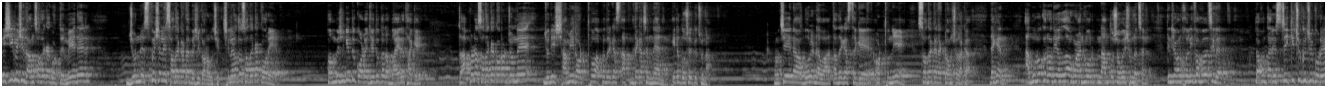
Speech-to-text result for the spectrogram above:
বেশি বেশি দান সদাকা করতে। মেয়েদের জন্য স্পেশালি সাদাকাটা বেশি করা উচিত। ছেলেরা তো সাদাকা করে। কম বেশি কিন্তু করে, যেহেতু তারা বাইরে থাকে। তো আপনারা সাদাকা করার জন্য যদি স্বামীর অর্থ আপনাদের কাছে আপনাদের কাছে নেন, এটা দোষের কিছু না। চেয়ে নেওয়া, বলে নেওয়া, তাদের কাছ থেকে অর্থ নিয়ে সদাকার একটা অংশ রাখা। দেখেন আবু বকর রদি আল্লাহ নাম তো সবাই শুনেছেন। তিনি যখন খলিফা হয়েছিলেন, তখন তার স্ত্রী কিছু কিছু করে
